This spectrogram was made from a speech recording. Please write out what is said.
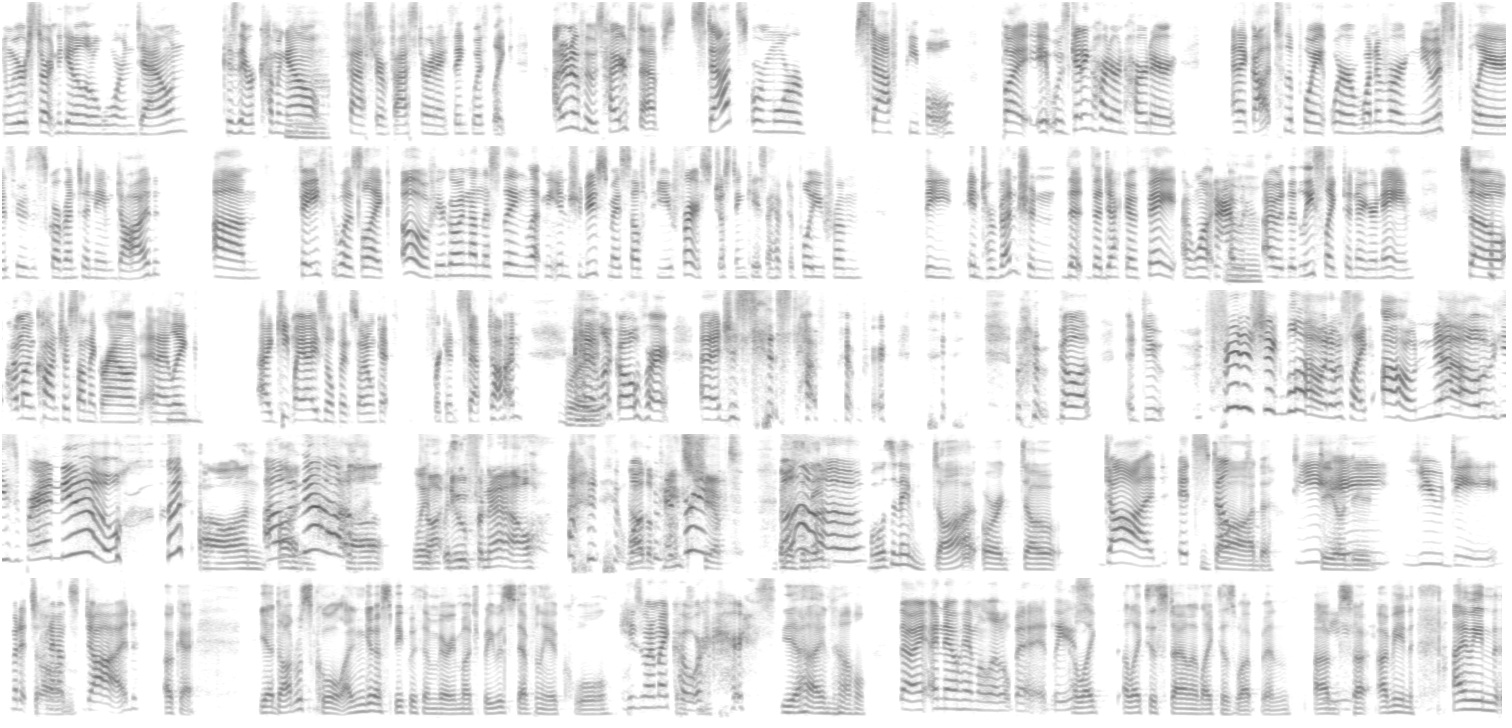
and we were starting to get a little worn down because they were coming out Mhm. faster and faster. And I think with like I don't know if it was higher stats stats or more staff people, but it was getting harder and harder. And it got to the point where one of our newest players, who was a Scorbenta named Dodd, um, Faith was like, "Oh, if you're going on this thing, let me introduce myself to you first, just in case I have to pull you from the intervention, the the deck of fate. I want, I would, Mhm. I would at least like to know your name." So I'm unconscious on the ground, and I like, I keep my eyes open so I don't get freaking stepped on. And I look over and I just see a staff member go up and do finishing blow. And I was like, oh no, he's brand new. Oh, on. Oh on, no. Uh, wait, Not new it- for now. Now the paint's Brand- shipped. what was the name? Oh, What was the name? Dot or Do? Dodd. It's spelled Dodd. D A U D, but it's Dodd. pronounced Dodd. Okay. Yeah, Dodd was cool. I didn't get to speak with him very much, but he was definitely a cool. He's one of my Person. coworkers. Yeah, I know. So I, I know him a little bit at least. I like I liked his style and I liked his weapon. I'm He- so I mean I mean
